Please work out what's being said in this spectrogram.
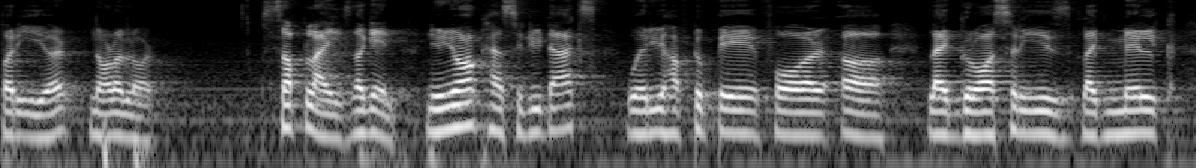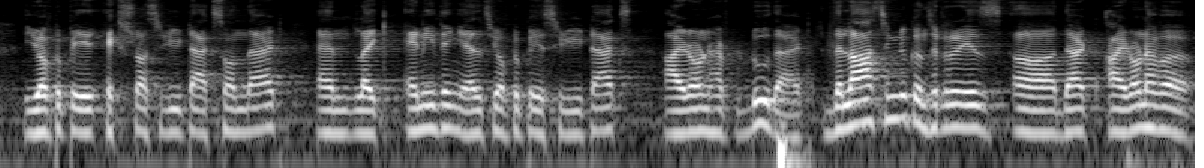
per year, not a lot. Supplies again, New York has city tax where you have to pay for uh, like groceries, like milk. You have to pay extra city tax on that, and like anything else, you have to pay city tax. I don't have to do that. The last thing to consider is uh, that I don't have a,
